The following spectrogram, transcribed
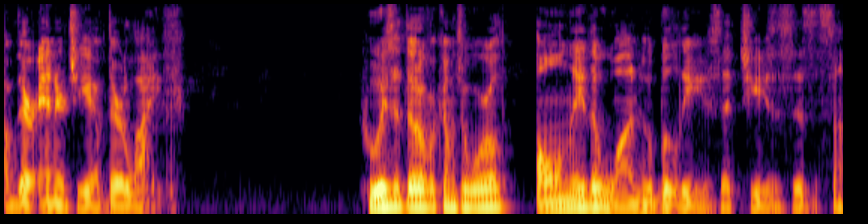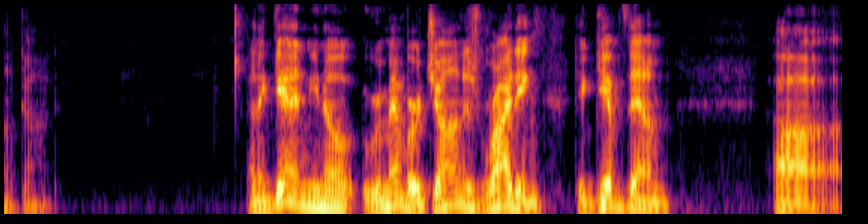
of their energy, of their life. Who is it that overcomes the world? Only the one who believes that Jesus is the Son of God. And again, you know, remember, John is writing to give them uh,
